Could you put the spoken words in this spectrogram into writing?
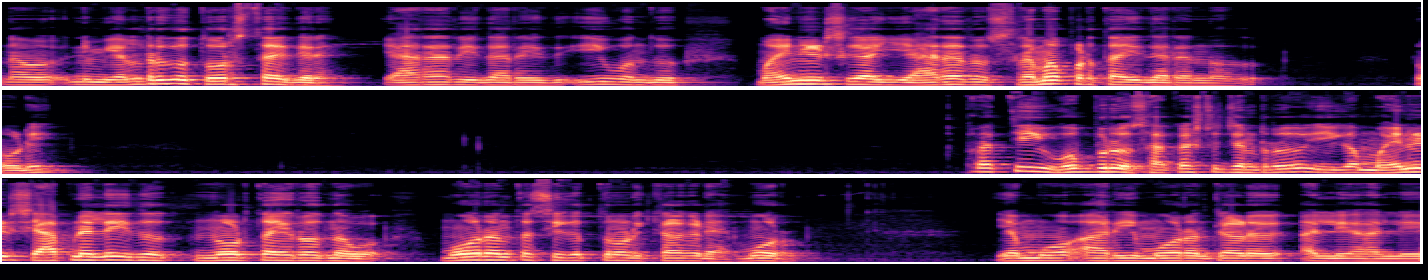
ನಾವು ನಿಮ್ಗೆಲ್ರಿಗೂ ತೋರಿಸ್ತಾ ಇದ್ದೇನೆ, ಯಾರ್ಯಾರು ಇದ್ದಾರೆ, ಇದು ಈ ಒಂದು ಮೈನಿಡ್ಸ್ಗಾಗಿ ಯಾರ್ಯಾರು ಶ್ರಮ ಪಡ್ತಾ ಇದ್ದಾರೆ ಅನ್ನೋದು. ನೋಡಿ. ಪ್ರತಿ ಒಬ್ಬರು ಸಾಕಷ್ಟು ಜನರು ಈಗ ಮೈನೀಡ್ಸ್ ಆ್ಯಪ್ನಲ್ಲೇ ಇದು ನೋಡ್ತಾ ಇರೋದು ನಾವು. ಮೋರ್ ಅಂತ ಸಿಗುತ್ತೆ ನೋಡಿ ಕೆಳಗಡೆ, more. M O R E more ಅಂತೇಳಿ ಅಲ್ಲಿ ಅಲ್ಲಿ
